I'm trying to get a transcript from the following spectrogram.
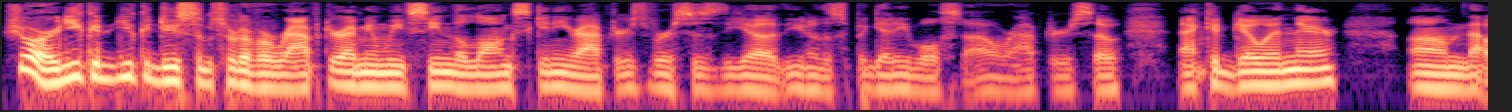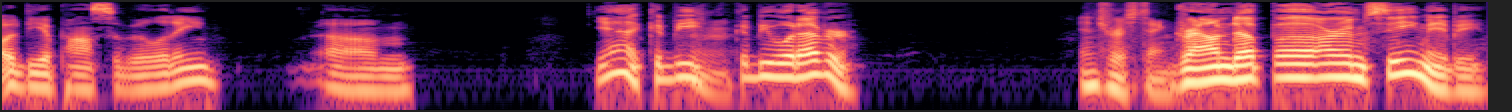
sure. You could you could do some sort of a raptor. I mean, we've seen the long, skinny raptors versus the uh, you know the spaghetti bowl style raptors, so that could go in there. Um, that would be a possibility. Um, yeah, it could be Hmm. could be whatever. interesting. Ground up uh, RMC maybe.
